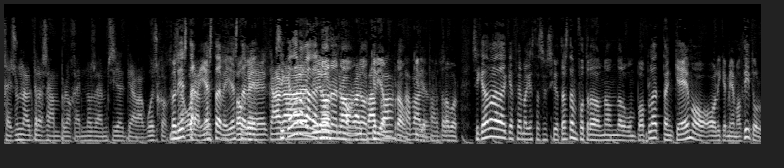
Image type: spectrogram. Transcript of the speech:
Que és un altre sant, però que no sabem si el tirava a Cuesco. que No, ja està bé, ja està bé, ja està bé. Si cada vegada... Dios, No, no, no, no, Papa. Kilian, prou, ah, vale, Kilian, per favor. Si cada vegada que fem aquesta secció t'has d'enfotre del nom d'algun poble, tanquem o, o li canviem el títol.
